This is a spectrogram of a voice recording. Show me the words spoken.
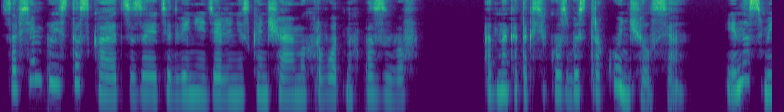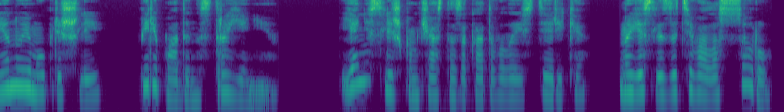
совсем поистаскается за эти две недели нескончаемых рвотных позывов. Однако токсикоз быстро кончился, и на смену ему пришли перепады настроения. Я не слишком часто закатывала истерики, но если затевала ссору,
